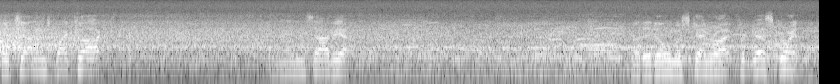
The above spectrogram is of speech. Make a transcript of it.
Good challenge by Clark. And then Xavier. But it almost came right for Gascoigne.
